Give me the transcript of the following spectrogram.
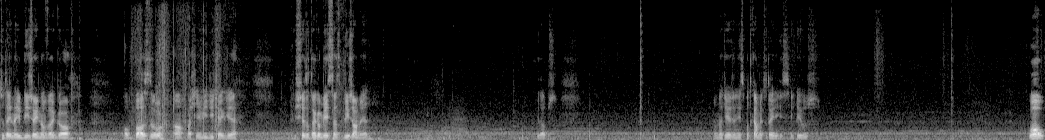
Tutaj najbliżej nowego obozu. O, właśnie widzicie gdzie. Już się do tego miejsca zbliżamy. Dobrze. Mam nadzieję, że nie spotkamy tutaj nic, jeśli już. Wow!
